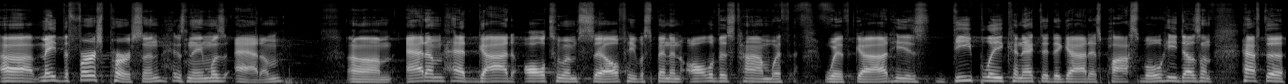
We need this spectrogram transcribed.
uh, made the first person, his name was Adam. Um, Adam had God all to himself. He was spending all of his time with, with God. He is deeply connected to God as possible. He doesn't have to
